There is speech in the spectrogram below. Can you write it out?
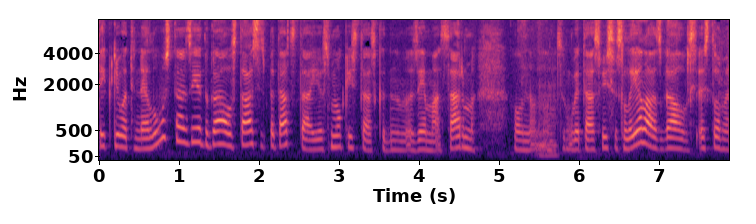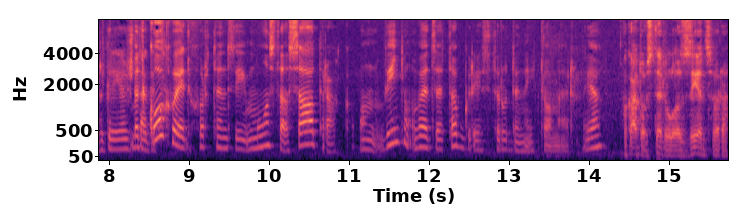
Tik ļoti nelūst tā ziedu galvas, tās es pat atstāju, jo smuki izstāsta, kad nu, ziemā sarma un, un, un bet tās visas lielās galvas es tomēr griežu. Bet tagad. kokveida hortenzija mostās ātrāk, un viņu vajadzētu apgriezt rudenī tomēr. Ja? Kā to sterilos ziedus var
